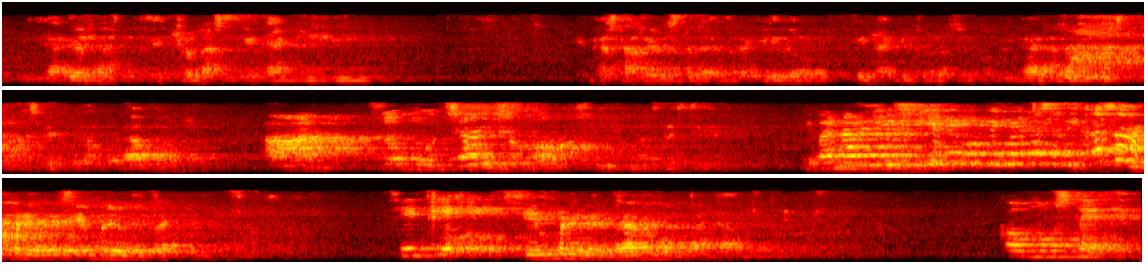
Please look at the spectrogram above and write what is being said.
inmobiliarias, las- de hecho las tiene aquí en esta revista de traído, tiene aquí todas las inmobiliarias con las que colaboramos. Ah, son muchas, ¿no? Sí, más de 100. ¿Y van a venir 100 inmobiliarias a mi casa? Siempre, siempre vendrán con nosotros. ¿Sí qué? Siempre vendrán acompañados por nosotros. Como usted.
